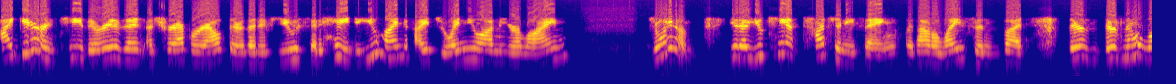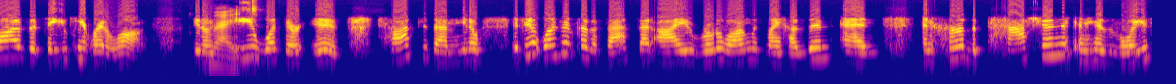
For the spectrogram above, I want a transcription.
I guarantee there isn't a trapper out there that if you said, "Hey, do you mind if I join you on your line?" Join them. You know, you can't touch anything without a license, but there's there's no laws that say you can't ride along. You know, Right. see what there is. Talk to them. You know, if it wasn't for the fact that I rode along with my husband and and heard the passion in his voice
